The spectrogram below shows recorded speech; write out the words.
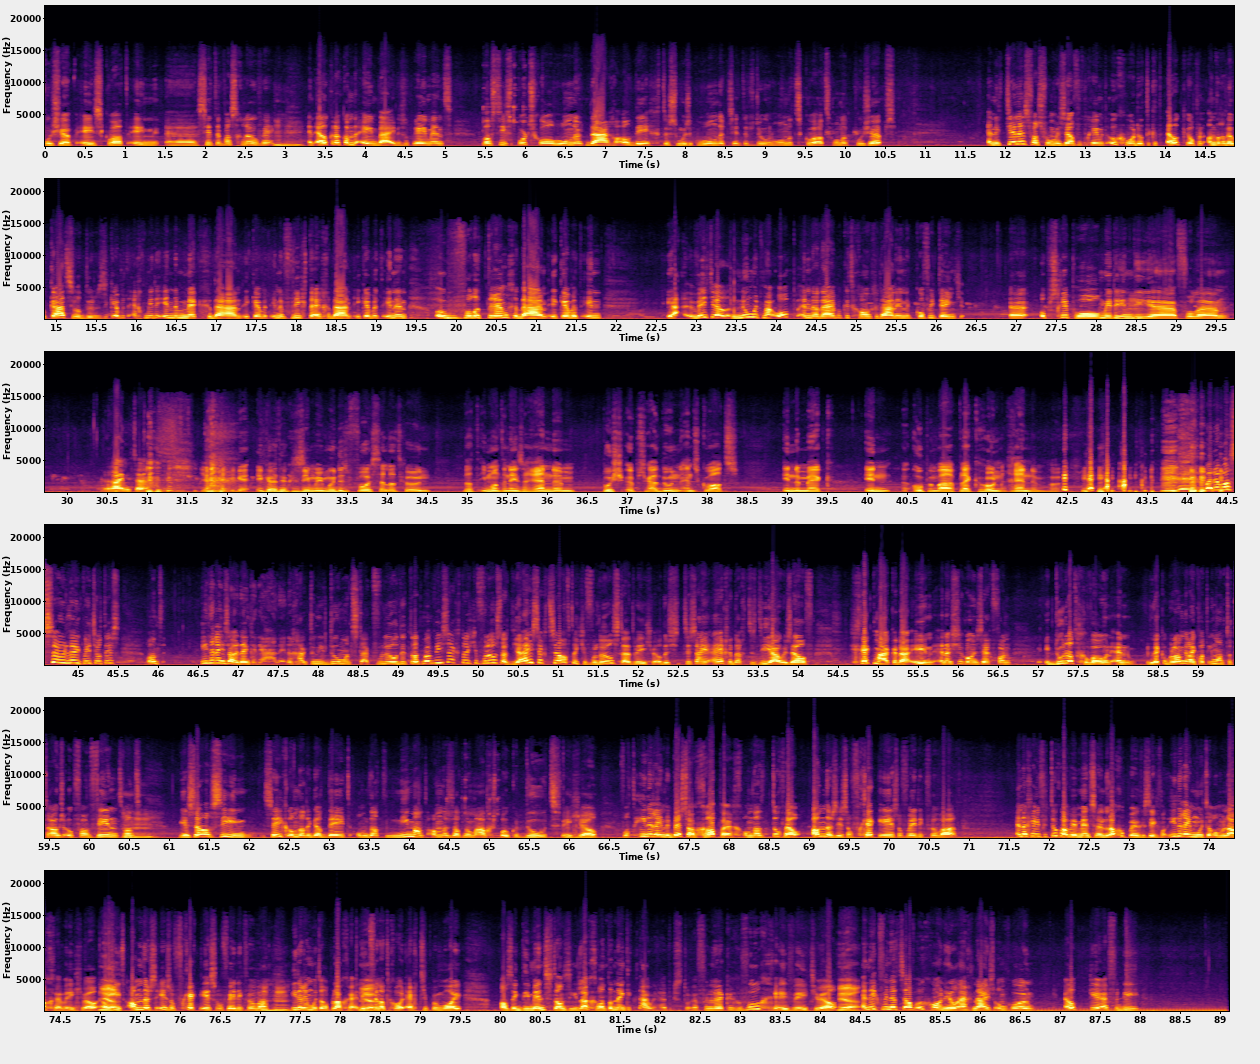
push-up, één squat, één eh sit-up was geloof ik. Mhm. En elke dag kwam er één bij. Dus op een gegeven moment was die sportschool 100 dagen al dicht. Dus moest ik 100 sit-ups doen, 100 squats, 100 push-ups. En die challenge was voor mezelf op een gegeven moment ook geworden dat ik het elke keer op een andere locatie wil doen. Dus ik heb het echt midden in de Mac gedaan. Ik heb het in een vliegtuig gedaan. Ik heb het in een overvolle tram gedaan. Ik heb het in, ja, weet je, noem het maar op. En daar heb ik het gewoon gedaan in een koffietentje. Eh, op Schiphol, midden in Mhm. die eh, volle ruimte. Ja, ik, ik heb het ook gezien, maar je moet dus voorstellen dat gewoon dat iemand ineens random push-ups gaat doen en squats in de Mac in een openbare plek gewoon random. Maar dat was zo leuk, weet je wat is? Want iedereen zou denken, ja nee, dat ga ik toch niet doen, want sta ik voor lul, dit dat. Maar wie zegt dat je voor lul staat? Jij zegt zelf dat je voor lul staat, weet je wel. Dus het is aan je eigen gedachten die jou zelf gek maken daarin. En als je gewoon zegt van, ik doe dat gewoon. En lekker belangrijk wat iemand er trouwens ook van vindt. Want Mhm. Je zal zien, zeker omdat ik dat deed, omdat niemand anders dat normaal gesproken doet, weet je wel. Vond iedereen het best wel grappig, omdat het toch wel anders is of gek is of weet ik veel wat. En dan geef je toch wel weer mensen een lach op hun gezicht. Want iedereen moet erom lachen, weet je wel. Als iets anders is of gek is of weet ik veel wat. Mhm. Iedereen moet erop lachen. En ik vind dat gewoon echt super mooi. als ik die mensen dan zie lachen. Want dan denk ik, nou, heb ik ze toch even een lekker gevoel gegeven, weet je wel. En ik vind het zelf ook gewoon heel erg nice om gewoon elke keer even die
